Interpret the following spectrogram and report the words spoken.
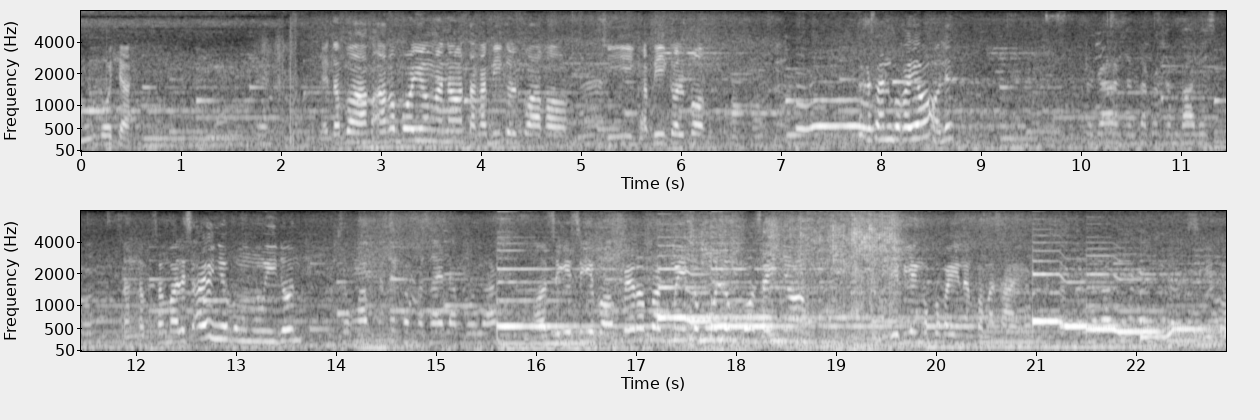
Ayan po siya. Ito po, ako, ako po yung ano, taga Bicol po ako. Si Kabicol po. Taga saan po kayo ulit? Taga Santa Cruz Zambales po. Santa Sambales. Ayaw nyo pong umuwi doon? Gusto nga po sir, pamasahe lang po lang. Oh, sige, sige po. Pero pag may tumulong po sa inyo, bibigyan ko po kayo ng pamasahe. Sige po.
